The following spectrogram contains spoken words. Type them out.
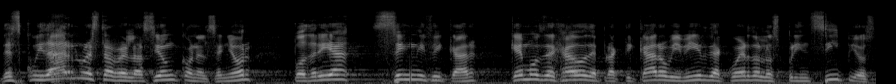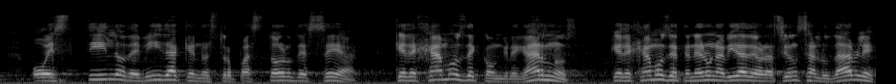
Descuidar nuestra relación con el Señor podría significar que hemos dejado de practicar o vivir de acuerdo a los principios o estilo de vida que nuestro pastor desea, que dejamos de congregarnos, que dejamos de tener una vida de oración saludable,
